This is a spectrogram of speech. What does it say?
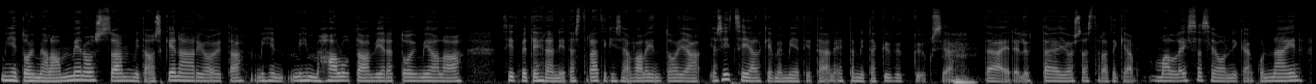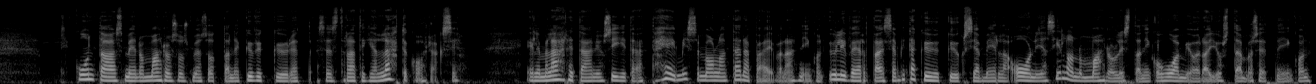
mihin toimiala on menossa, mitä on skenaarioita, mihin, mihin me halutaan viedä toimialaa. Sitten me tehdään niitä strategisia valintoja ja sitten sen jälkeen me mietitään, että mitä kyvykkyyksiä mm. tämä edellyttää. Ja joissain strategiamalleissa se on ikään kuin näin. Kun taas meidän on mahdollisuus myös ottaa ne kyvykkyydet sen strategian lähtökohdaksi – Eli me lähdetään jo siitä, että hei, missä me ollaan tänä päivänä niin kuin ylivertaisia, mitä kyvykkyyksiä meillä on. Ja silloin on mahdollista niin kuin huomioida just tämmöiset niin kuin,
